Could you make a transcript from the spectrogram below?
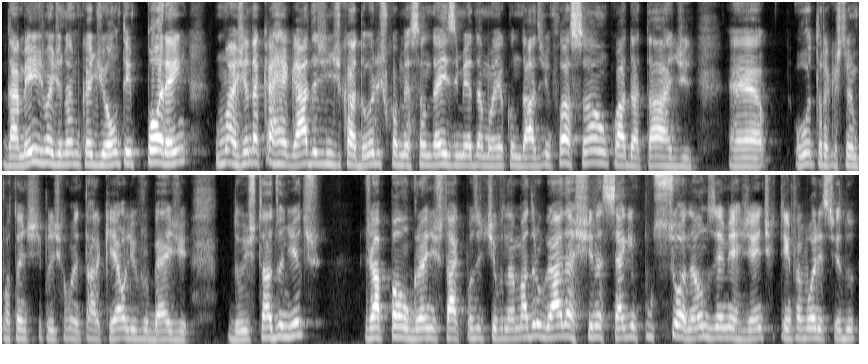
da mesma dinâmica de ontem, porém, uma agenda carregada de indicadores, começando às 10h30 da manhã com dados de inflação, 4 da tarde, é, outra questão importante de política monetária, que é o livro bege dos Estados Unidos. Japão, grande destaque positivo na madrugada, a China segue impulsionando os emergentes, que tem favorecido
